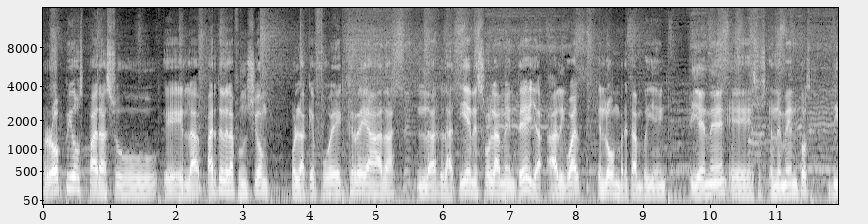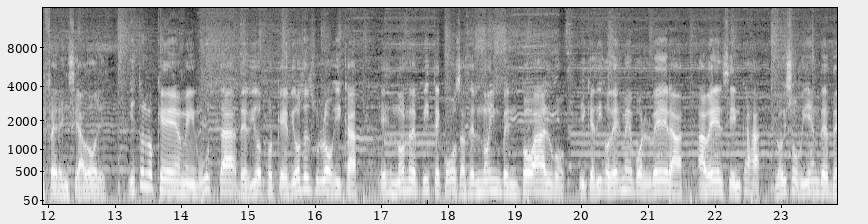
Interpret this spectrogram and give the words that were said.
propios para su eh, la parte de la función por la que fue creada, la, la tiene solamente ella, al igual que el hombre también tiene sus elementos diferenciadores. Y esto es lo que me gusta de Dios, porque Dios en su lógica no repite cosas, Él no inventó algo y que dijo, déjeme volver a, ver si encaja. Lo hizo bien desde,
